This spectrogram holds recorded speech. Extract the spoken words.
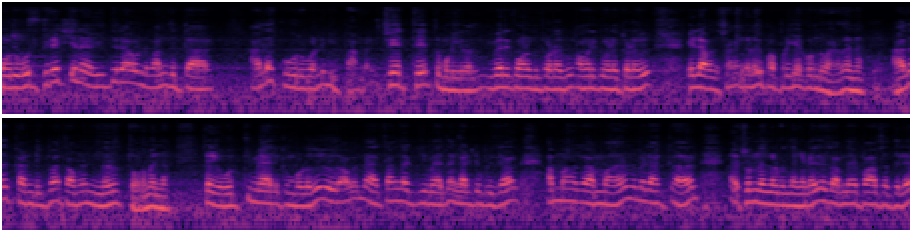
ஒரு ஒரு பிரச்சனை எதிராக ஒன்று வந்துட்டால் அதை கூறு கொண்டு விற்பாங்க சேர்த்து சேர்த்து முடிகிறது. இவருக்கு அவனுக்கு தொடர்பு அவனுக்கு இவனுக்கு தொடர்பு. இல்லை அந்த சனங்களுக்கு அப்படியே கொண்டு வரது என்ன? அதை கண்டிப்பாக தமிழன் நிறுத்தணும் என்ன? சரி ஒற்றுமையாக இருக்கும் பொழுது அவன் தங்கச்சி மேலே தான் கட்டி பிடிக்கிறான். அம்மாவுக்கு அம்மா இந்த மாதிரி அக்கா சொந்தங்கள் வந்தங்கிட்ட சந்த பாசத்தில்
